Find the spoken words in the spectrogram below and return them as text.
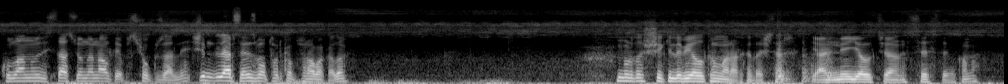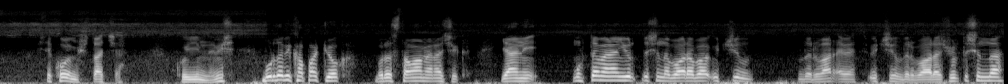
kullandığımız istasyonların altyapısı çok güzeldi. Şimdi dilerseniz motor kaputuna bakalım. Burada şu şekilde bir yalıtım var arkadaşlar. Yani ne yalıtacağını ses de yok ama. İşte koymuş Dacia. Koyayım demiş. Burada bir kapak yok. Burası tamamen açık. Yani muhtemelen yurt dışında bu araba 3 yıldır var. Evet 3 yıldır bu araç yurt dışında.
